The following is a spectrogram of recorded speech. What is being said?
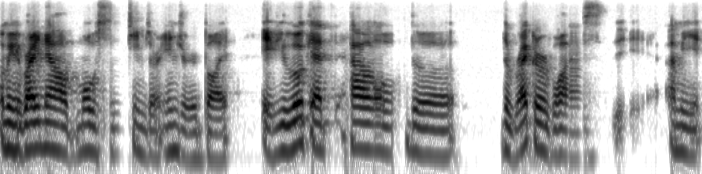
I mean, right now most teams are injured, but if you look at how the the record was, I mean,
